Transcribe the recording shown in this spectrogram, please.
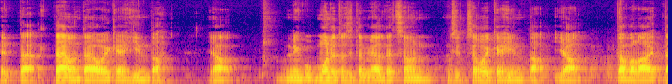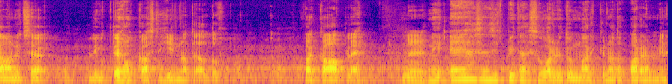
että tämä on tämä oikea hinta. Ja niin kuin monet on sitä mieltä, että se on sit se oikea hinta ja tavallaan, että tämä on nyt se niin kuin tehokkaasti hinnoiteltu, vaikka Apple. Niin. niin eihän sen sitten pitäisi suoriutua markkinoilta paremmin.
